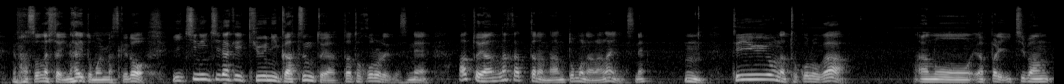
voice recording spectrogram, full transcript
まあ、そんな人はいないと思いますけど1日だけ急にガツンとやったところでですねあとやんなかったら何ともならないんですね、うん、っていうようなところが、あのーやっぱり一番、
